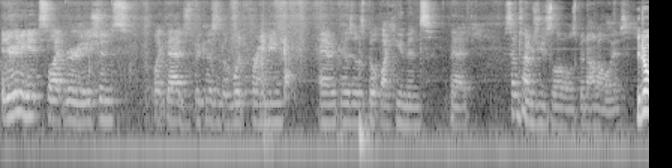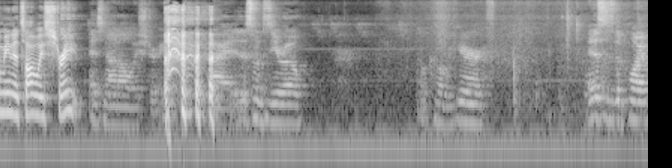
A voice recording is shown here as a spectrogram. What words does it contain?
And you're gonna get slight variations like that just because of the wood framing and because it was built by humans that sometimes use levels, but not always. You don't mean it's always straight? It's not always straight. All right, this one's zero. I'll come over here. And this is the point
